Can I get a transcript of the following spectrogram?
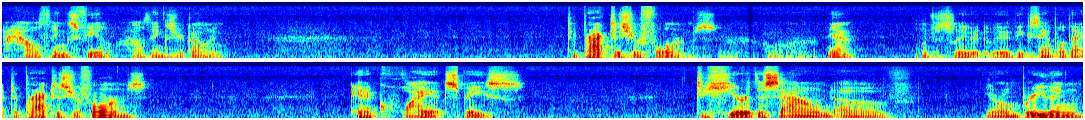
how things feel, how things are going. To practice your forms, or, or yeah, we'll just leave it with the example of that. To practice your forms in a quiet space, to hear the sound of your own breathing,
